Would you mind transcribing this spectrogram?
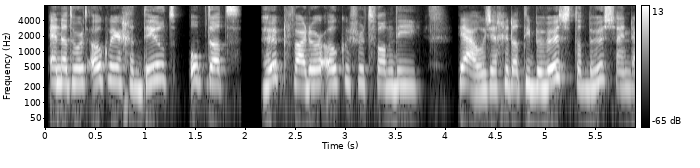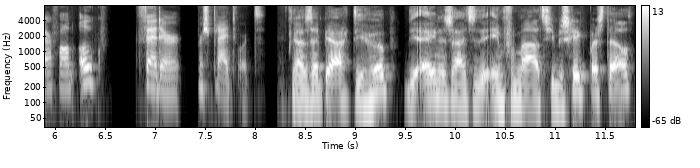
en dat wordt ook weer gedeeld op dat hub, waardoor ook een soort van die, ja, hoe zeg je dat, die bewust, dat bewustzijn daarvan ook verder verspreid wordt. Ja, dus heb je eigenlijk die hub die enerzijds de informatie beschikbaar stelt,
